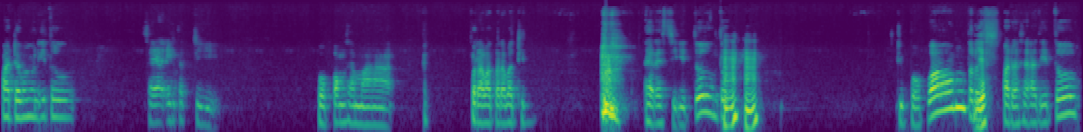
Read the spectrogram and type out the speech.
pada momen itu saya ingat di bopong sama perawat-perawat di RSC itu untuk Mhm, mhm. dibopong terus Yes. pada saat itu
